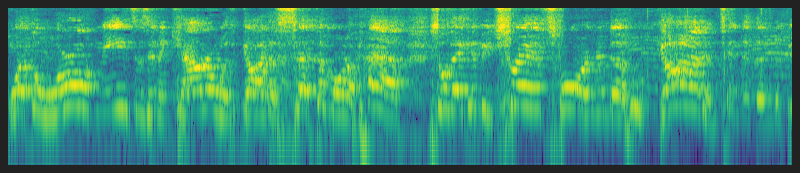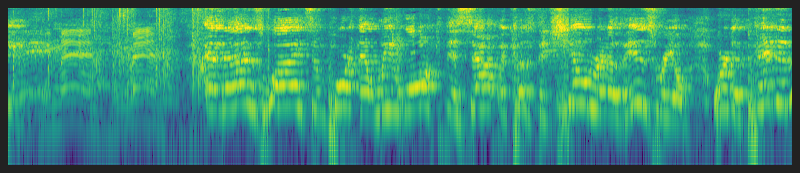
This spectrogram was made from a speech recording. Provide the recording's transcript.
What the world needs is an encounter with God to set them on a path so they can be transformed into who God intended them to be. Amen. Amen. And that is why it's important that we walk this out because the children of Israel were dependent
